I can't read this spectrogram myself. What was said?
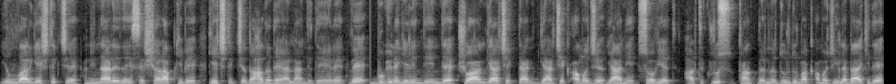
yıllar geçtikçe hani neredeyse şarap gibi geçtikçe daha da değerlendi değeri ve bugüne gelindiğinde şu an gerçekten gerçek amacı yani Sovyet artık Rus tanklarını durdurmak amacıyla belki de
